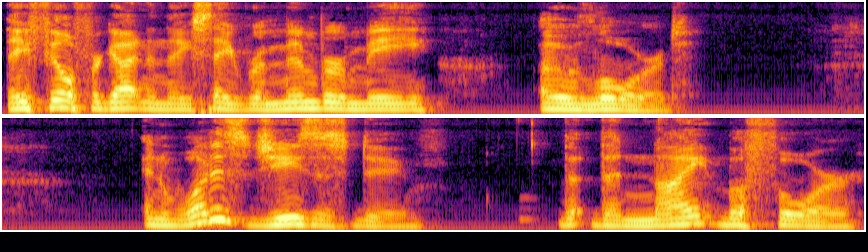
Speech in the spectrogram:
They feel forgotten and they say, Remember me, O Lord. And what does Jesus do the, the night before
